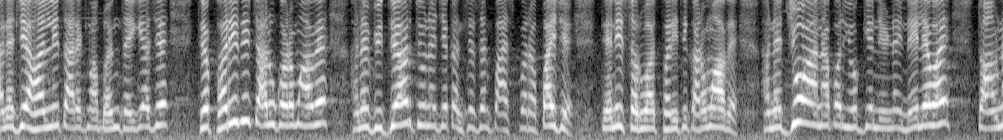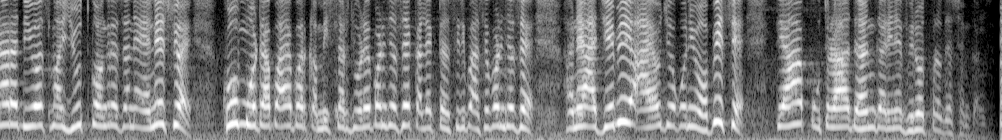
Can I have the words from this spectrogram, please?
અને જે હાલની તારીખમાં બંધ થઈ ગયા છે, તે ફરીથી ચાલુ કરવામાં આવે અને વિદ્યાર્થીઓને જે કન્સેશન પાસ પર અપાય છે, તેની શરૂઆત ફરીથી કરવામાં આવે. અને જો આના પર યોગ્ય નિર્ણય નહીં લેવાય, તો આવનારા દિવસમાં યુથ કોંગ્રેસ અને એનએસયુઆઈ ખૂબ મોટા પાયા પર કમિશનર જોડે પણ જશે કલેક્ટરશ્રી પાસે પણ જશે અને આ જે બી આયોજકોની ઓફિસ છે, ત્યાં પૂતળા દહન કરીને વિરોધ પ્રદર્શન કરશે.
